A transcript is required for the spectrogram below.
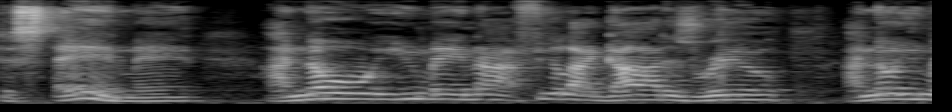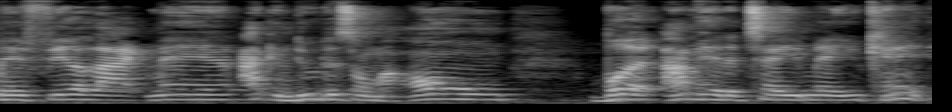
to stand, man. I know you may not feel like God is real. I know you may feel like, man, I can do this on my own. But I'm here to tell you, man, you can't.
